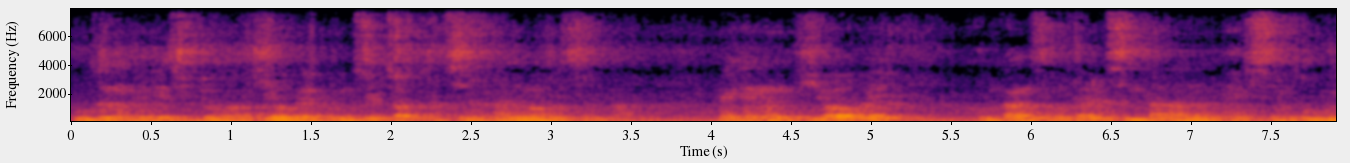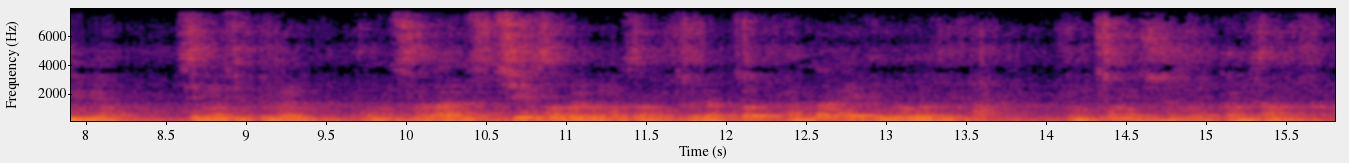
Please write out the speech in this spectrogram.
모든 회계 지표가 기업의 본질적 가치를 반영하고 있습니다. 회계는 기업의 건강 상태를 진단하는 핵심 도구이며 재무 지표는 단순한 수치 해석을 넘어서 전략적 판단의 근거가 됩니다. 경청해 주셔서 감사합니다.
